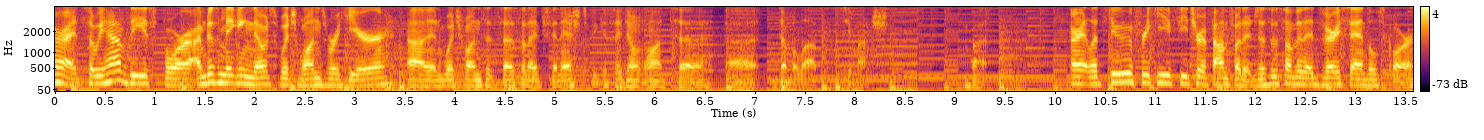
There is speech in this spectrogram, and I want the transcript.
All right, so we have these four. I'm just making notes which ones were here uh, and which ones it says that I've finished because I don't want to uh, double up too much. But, all right, let's do freaky feature of found footage. This is something that's very Sandals core.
